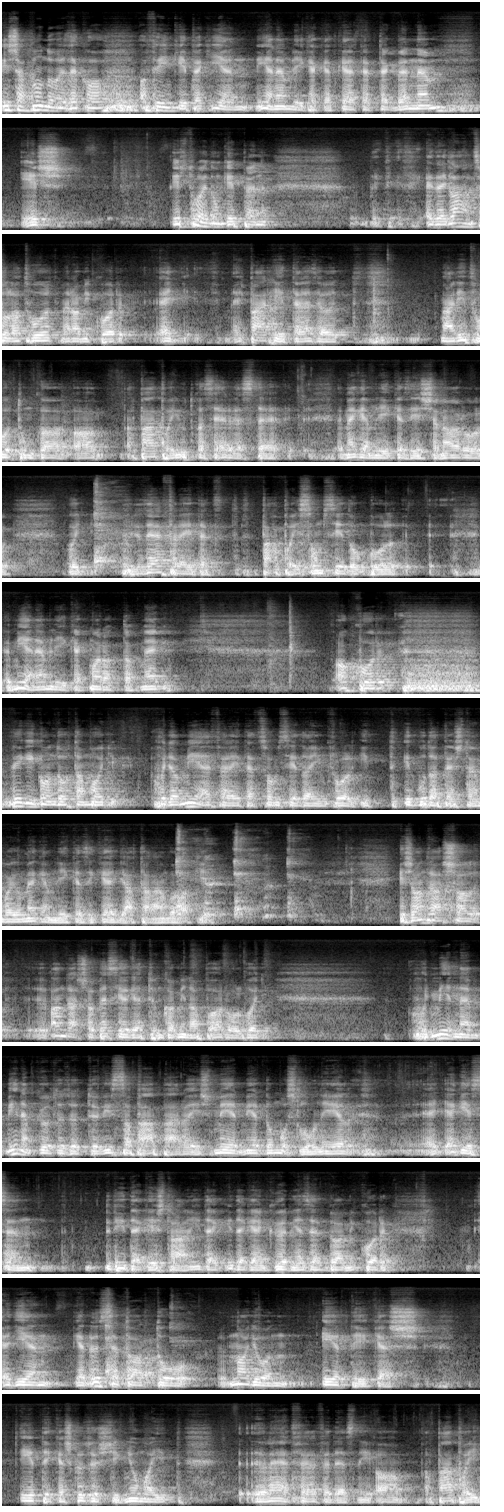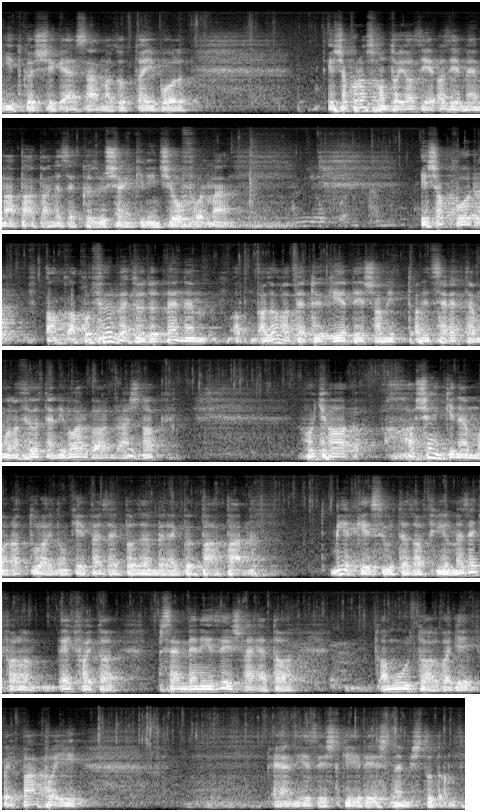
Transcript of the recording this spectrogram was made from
És hát mondom, ezek a, a fényképek ilyen, ilyen emlékeket keltettek bennem, és, és tulajdonképpen ez egy láncolat volt, mert amikor egy, egy pár héttel ezelőtt már itt voltunk, a, a, a Pápa Jutka szervezte megemlékezésen arról, hogy, hogy az elfelejtett pápai szomszédokból milyen emlékek maradtak meg, akkor végig gondoltam, hogy, hogy a mi elfelejtett szomszédainkról itt, itt Budapesten vajon megemlékezik egyáltalán valaki. És Andrással, Andrással beszélgettünk a minap arról, hogy, hogy miért nem, miért nem költözött ő vissza pápára, és miért, miért Domoszlón él egy egészen rideg és talán ideg, idegen környezetben, amikor egy ilyen, ilyen összetartó, nagyon értékes, értékes közösség nyomait lehet felfedezni a, a pápai hitközség elszármazottaiból. És akkor azt mondta, hogy azért, azért mert már pápán ezek közül senki nincs jóformán. És akkor, ak- akkor fölvetődött bennem az alapvető kérdés, amit, amit szerettem volna föltenni Varga Andrásnak, hogyha ha senki nem maradt tulajdonképpen ezekből az emberekből pápán, miért készült ez a film? Ez egyfajta, egyfajta szembenézés lehet a, a múlttal, vagy egy, vagy pápai elnézést, kérés, nem is tudom.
